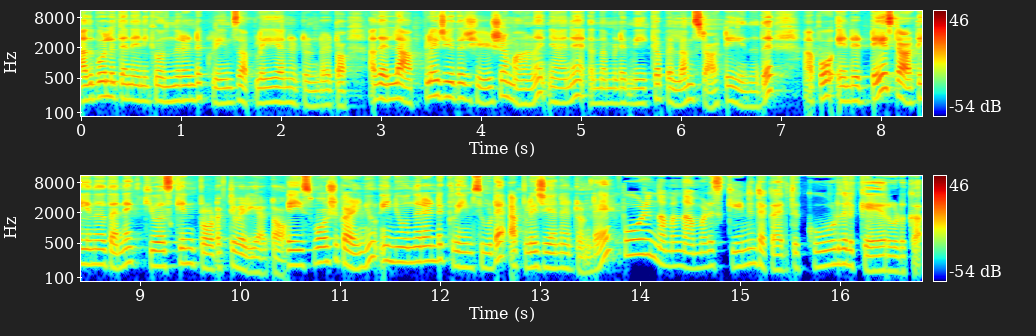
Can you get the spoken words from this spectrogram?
അതുപോലെ തന്നെ എനിക്ക് ഒന്ന് രണ്ട് ക്രീംസ് അപ്ലൈ ചെയ്യാനായിട്ടുണ്ട് കേട്ടോ. അതെല്ലാം അപ്ലൈ ചെയ്ത ശേഷമാണ് ഞാൻ നമ്മുടെ മേക്കപ്പ് എല്ലാം സ്റ്റാർട്ട് ചെയ്യുന്നത്. അപ്പോൾ എന്റെ ഡേ സ്റ്റാർട്ട് ചെയ്യുന്നത് തന്നെ ക്യൂർ സ്കിൻ പ്രോഡക്റ്റ് വഴിയാട്ടോ. ഫേസ് വാഷ് കഴിഞ്ഞു. ഇനി ഒന്ന് രണ്ട് ക്രീംസ് കൂടെ അപ്ലൈ ചെയ്യാനായിട്ടുണ്ട്. എപ്പോഴും നമ്മൾ നമ്മുടെ സ്കിന്നിന്റെ കാര്യത്തിൽ കൂടുതൽ കെയർ കൊടുക്കുക.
